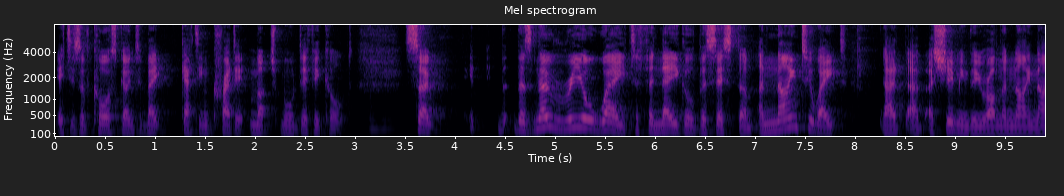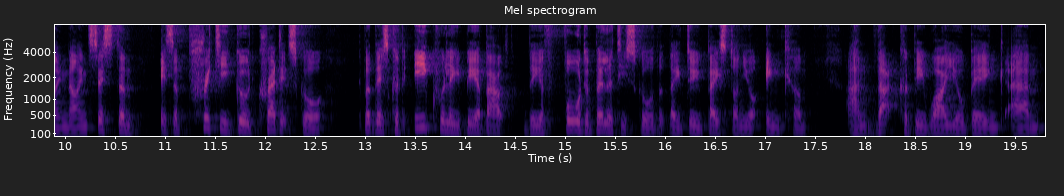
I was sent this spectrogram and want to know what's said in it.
it is, of course, going to make getting credit much more difficult. Mm-hmm. So it, there's no real way to finagle the system. A 9 to 8, uh, uh, assuming that you're on the 999 system, is a pretty good credit score. But this could equally be about the affordability score that they do based on your income. And that could be why you're being, um,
